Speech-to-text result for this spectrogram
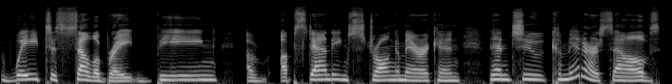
way to celebrate being a upstanding, strong American than to commit ourselves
